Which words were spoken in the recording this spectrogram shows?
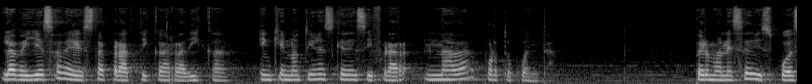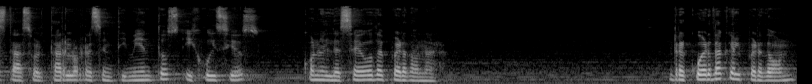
La belleza de esta práctica radica en que no tienes que descifrar nada por tu cuenta. Permanece dispuesta a soltar los resentimientos y juicios con el deseo de perdonar. Recuerda que el perdón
